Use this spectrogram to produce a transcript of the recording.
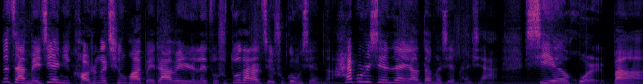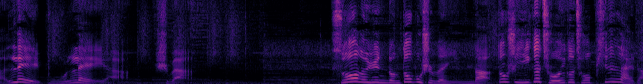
那咋没见你考上个清华北大，为人类做出多大的杰出贡献呢？还不是现在一样当个键盘侠，歇会儿吧，累不累呀？是吧？所有的运动都不是稳赢的，都是一个球一个球拼来的。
